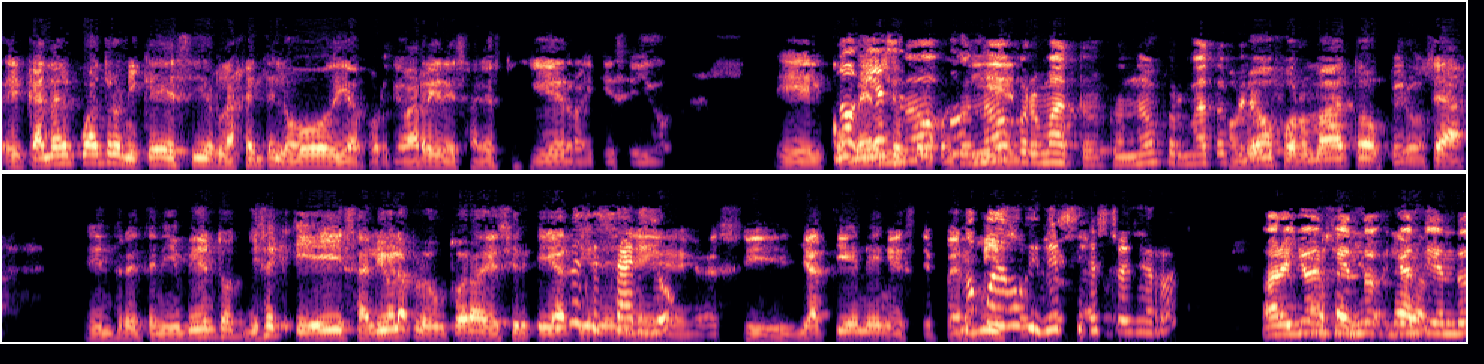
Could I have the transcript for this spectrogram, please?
El Canal 4, ni qué decir, la gente lo odia porque va a regresar a esta guerra y qué sé yo. El comercio no, con nuevo formato, con nuevo formato. Con nuevo formato, pero o sea, entretenimiento. Dice que salió la productora a decir que ya tienen, eh, sí, ya tienen este permiso. ¿No podemos vivir sin esto de guerra? Ahora yo entiendo, yo entiendo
